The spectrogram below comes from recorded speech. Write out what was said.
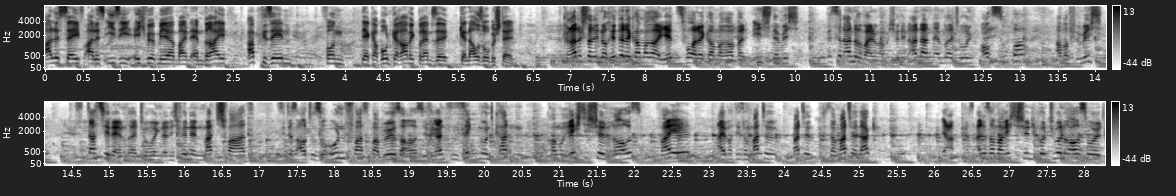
alles safe, alles easy. Ich würde mir meinen M3, abgesehen von der Carbon-Keramikbremse, genauso bestellen. Gerade stand ich noch hinter der Kamera, jetzt vor der Kamera, weil ich nämlich bisschen andere Meinung habe. Ich finde den anderen M3 Touring auch super, aber für mich ist das hier der M3 Touring, denn ich finde in mattschwarz sieht das Auto so unfassbar böse aus. Diese ganzen Sicken und Kanten kommen richtig schön raus, weil einfach diese matte, matte, dieser matte Lack ja, das alles nochmal richtig schön die Konturen rausholt.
